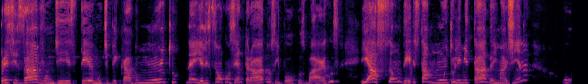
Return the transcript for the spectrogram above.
precisavam de ter multiplicado muito, né? e eles são concentrados em poucos bairros, e a ação deles está muito limitada. Imagina o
